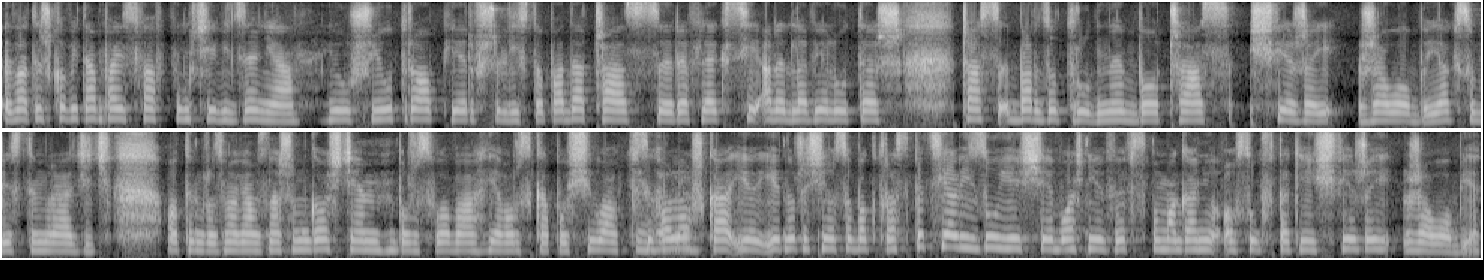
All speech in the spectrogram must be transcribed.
Ewa Tyszko, witam Państwa w punkcie widzenia. Już jutro, 1 listopada, czas refleksji, ale dla wielu też czas bardzo trudny, bo czas świeżej żałoby. Jak sobie z tym radzić? O tym rozmawiam z naszym gościem, Bożesława Jaworska-Posiła, psycholożka i jednocześnie osoba, która specjalizuje się właśnie we wspomaganiu osób w takiej świeżej żałobie.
